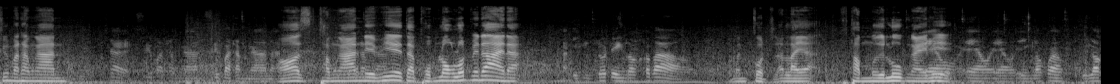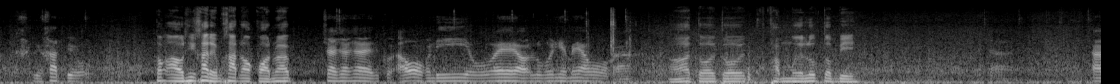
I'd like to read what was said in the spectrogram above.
ขึ้นมาทำงาน ใช่ ซื้อบัตรทำงาน ซื้อบัตรทำงานอะอ๋อทำงานเนี่ยพี่ แต่ผมลงรถไม่ได้นะเองรถเองล็อกก็เปล่า มันกดอะไรอะทำมือรูปไงพี่ L L L เองล็อกเปล่าหรือล็อกหรือคาดเบลต์ต้องเอาที่คาดเข็มขัดออกก่อนมา ใช่ใช่ใช่กดเอาออกกันดีโอ้ยเอารู้ว่าเนี่ยไม่เอาออกอะอ๋อตัวตัวทำมือรูปตัวบีใช่อ่า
